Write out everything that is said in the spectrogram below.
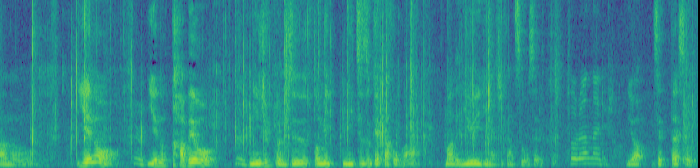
らあの家の、うん。家の壁をうん。20分ずっと見見続けた方がまだ有意義な時間過ごせるって。それはないでしょ。いや絶対そう。だよ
